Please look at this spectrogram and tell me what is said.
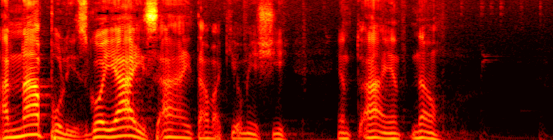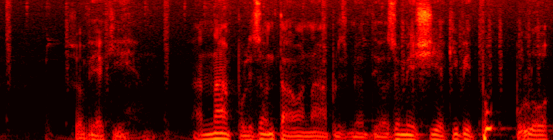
Anápolis, Goiás. Ah, estava aqui, eu mexi. Ent... Ah, ent... não. Deixa eu ver aqui. Anápolis, onde está o Anápolis, meu Deus? Eu mexi aqui e pulou.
